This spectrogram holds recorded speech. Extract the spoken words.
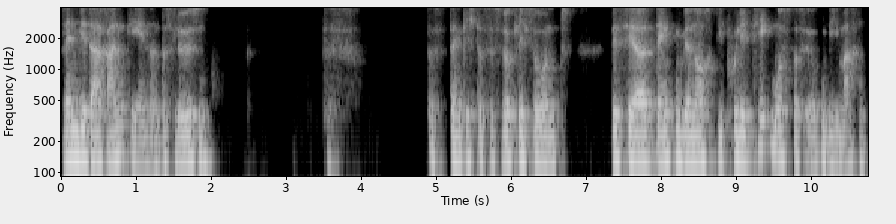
wenn wir da rangehen und das lösen. Das, das denke ich, das ist wirklich so und Bisher denken wir noch, die Politik muss das irgendwie machen.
